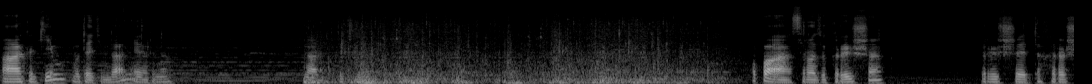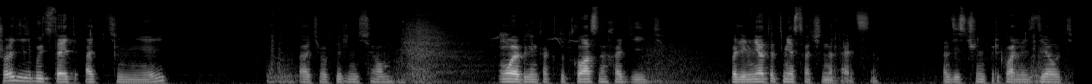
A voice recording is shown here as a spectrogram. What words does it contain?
А каким? Вот этим, да, наверное? Да, таким. Опа, сразу крыша. Крыша это хорошо. Здесь будет стоять от теней. Давайте его перенесем. Ой, блин, как тут классно ходить. Блин, мне вот это место очень нравится. А здесь что-нибудь прикольное сделать.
